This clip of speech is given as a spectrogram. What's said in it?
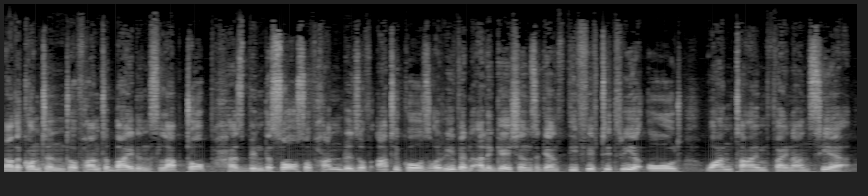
Now, the content of Hunter Biden's laptop has been the source of hundreds of articles or even allegations against the 53-year-old one-time financier.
